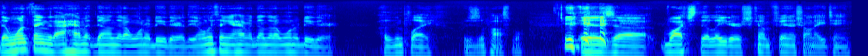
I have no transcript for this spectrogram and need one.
the one thing that I haven't done that I want to do there, the only thing I haven't done that I want to do there, other than play, which is impossible, is uh, watch the leaders come finish on 18.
